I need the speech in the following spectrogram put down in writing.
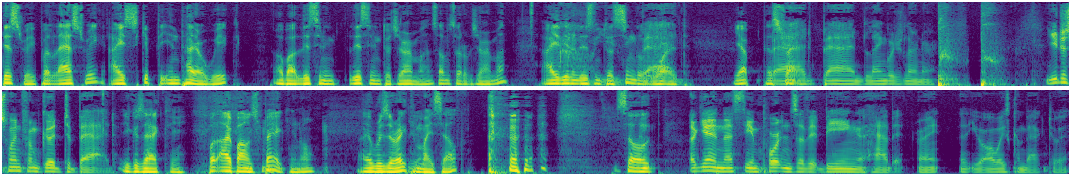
this week, but last week, I skipped the entire week about listening listening to German, some sort of German. I didn't Oh, listen to a single bad, word. Yep, that's right. bad, bad language learner. you just went from good to bad. Exactly. But I bounced back, you know. I resurrected Yeah. myself. so, Again, that's the importance of it being a habit, right? That you always come back to it.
